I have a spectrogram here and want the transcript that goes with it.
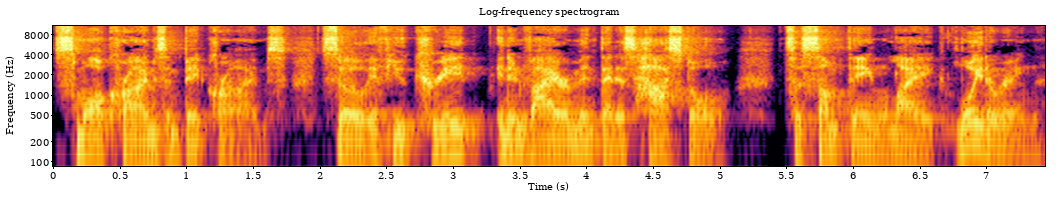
small crimes and big crimes. So if you create an environment that is hostile to something like loitering,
